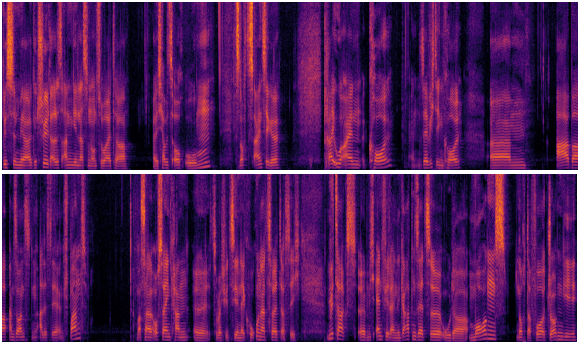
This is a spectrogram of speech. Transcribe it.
bisschen mehr gechillt alles angehen lassen und so weiter. Äh, ich habe jetzt auch um, das ist noch das Einzige, 3 Uhr einen Call, einen sehr wichtigen Call. Ähm, aber ansonsten alles sehr entspannt. Was dann auch sein kann, äh, zum Beispiel jetzt hier in der Corona-Zeit, dass ich mittags äh, mich entweder in den Garten setze oder morgens noch davor joggen gehe.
